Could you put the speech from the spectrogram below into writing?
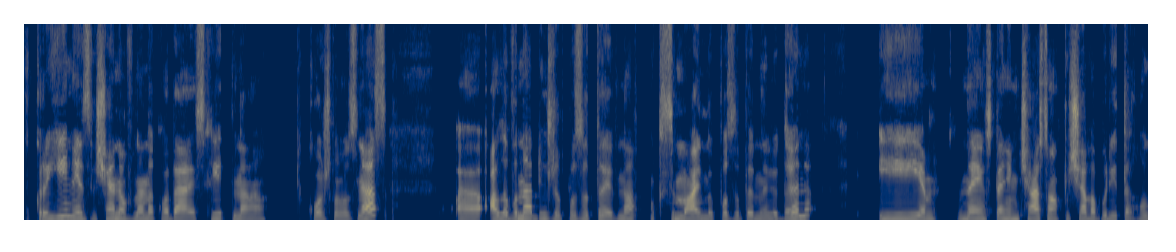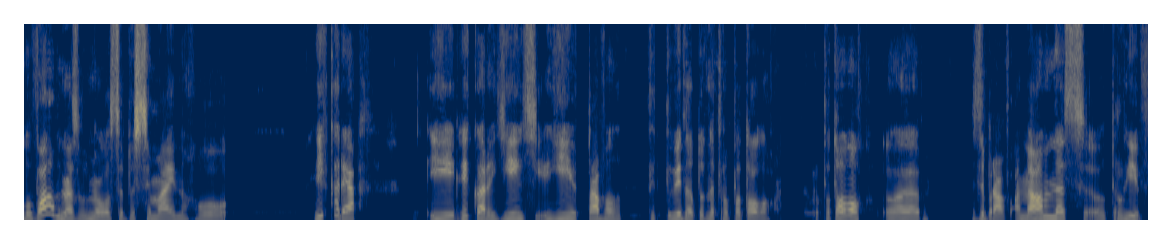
Україні, звичайно, вона накладає слід на кожного з нас, е, але вона дуже позитивна, максимально позитивна людина. І в неї останнім часом почала боліти голова, вона звернулася до сімейного лікаря. І лікар їй її відправив відповідно до невропатолога. Невропатолог е, зібрав анамнез, е, провів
